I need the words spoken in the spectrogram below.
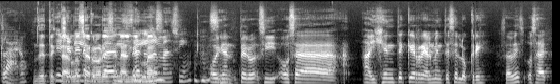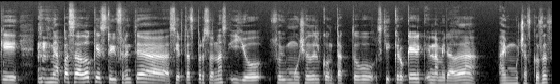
claro. detectar los errores en alguien más. Sí. Oigan, pero sí, o sea, hay gente que realmente se lo cree, ¿sabes? O sea, que me ha pasado que estoy frente a ciertas personas y yo soy mucho del contacto, es que creo que en la mirada hay muchas cosas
